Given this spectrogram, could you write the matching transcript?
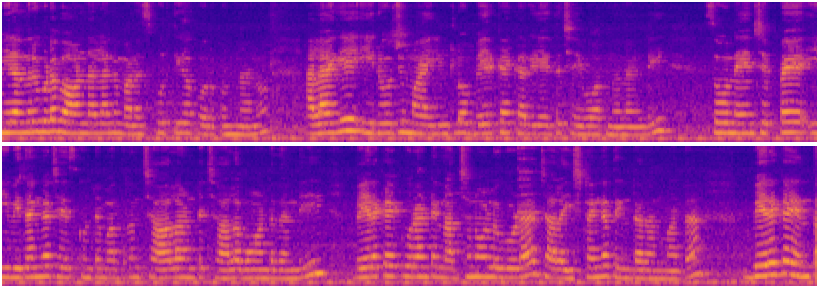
మీరందరూ కూడా బాగుండాలని మనస్ఫూర్తిగా కోరుకుంటున్నాను. అలాగే ఈరోజు మా ఇంట్లో బీరకాయ కర్రీ అయితే చేయబోతున్నానండి. సో నేను చెప్పే ఈ విధంగా చేసుకుంటే మాత్రం చాలా అంటే చాలా బాగుంటుందండి. బీరకాయ కూర అంటే నచ్చని వాళ్ళు కూడా చాలా ఇష్టంగా తింటారనమాట బీరకాయ ఎంత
